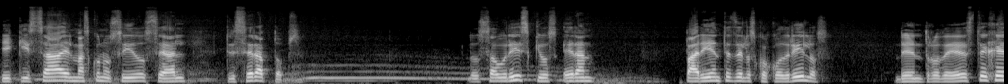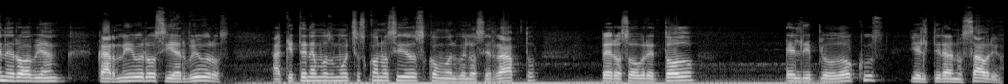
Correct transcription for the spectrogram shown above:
y quizá el más conocido sea el Triceratops. Los saurisquios eran parientes de los cocodrilos. Dentro de este género habían carnívoros y herbívoros. Aquí tenemos muchos conocidos como el Velociraptor, pero sobre todo el Diplodocus y el Tiranosaurio.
